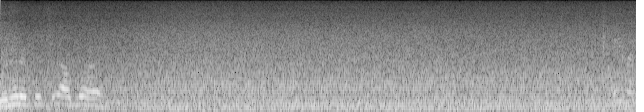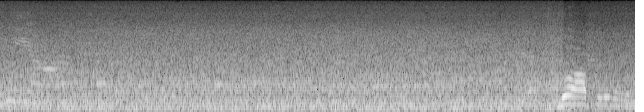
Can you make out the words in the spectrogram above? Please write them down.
You need a picture? I'll go ahead. Go up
